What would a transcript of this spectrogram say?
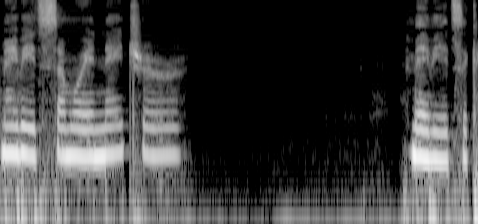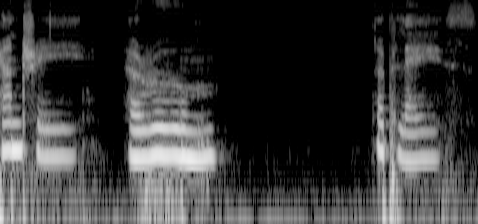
Maybe it's somewhere in nature. Maybe it's a country, a room, a place.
